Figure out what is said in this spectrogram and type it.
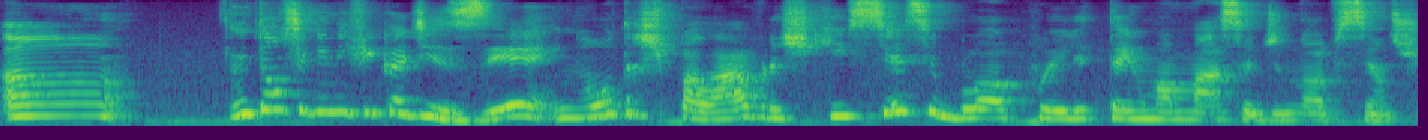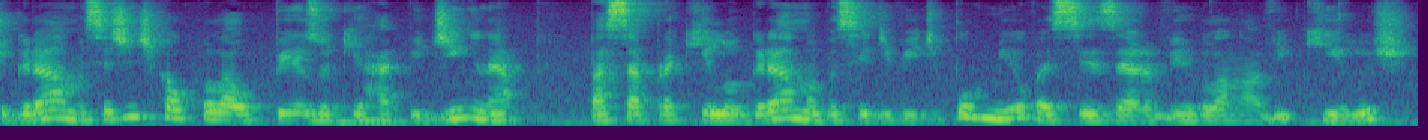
Ah, então, significa dizer, em outras palavras, que se esse bloco ele tem uma massa de 900 gramas, se a gente calcular o peso aqui rapidinho, né? Passar para quilograma, você divide por mil, vai ser 0,9 quilos.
